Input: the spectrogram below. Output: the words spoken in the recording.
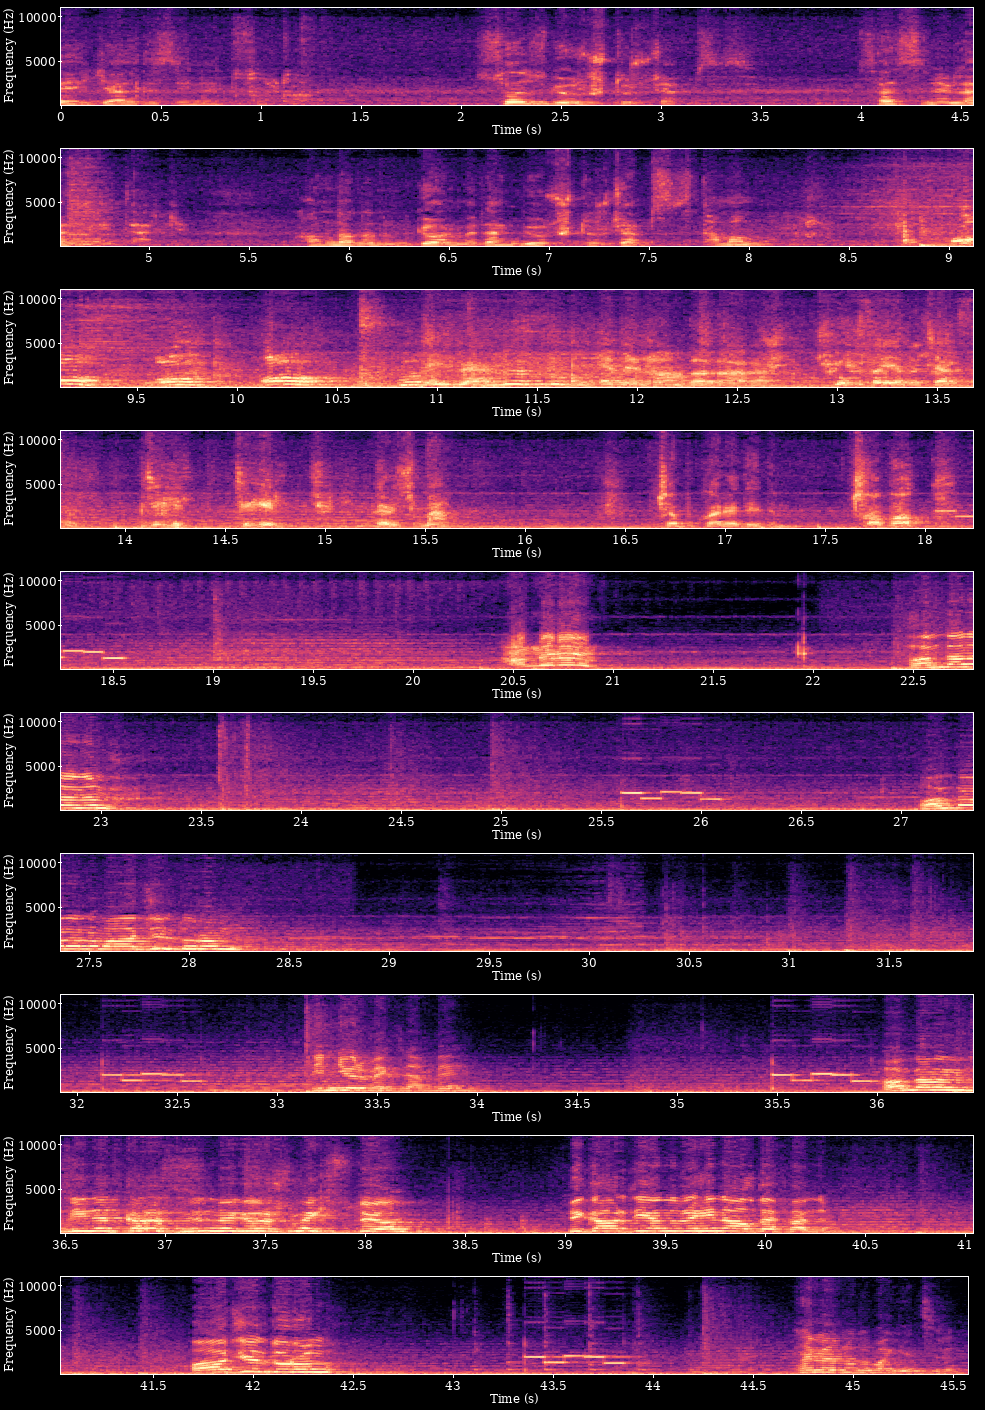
Bey geldi Zinet Sultan. Söz görüştüreceğim sizi. Sen sinirlenme yeter ki. Handan Hanım görmeden görüştüreceğim sizi tamam mı? Beyler hemen Handan'ı ara. Yoksa yanacaksın. Çekil, çekil. Karışma. Çabuk ara dedim. Çabuk. Handan Hanım. Handan Hanım. Handan Hanım acil durum. Dinliyorum Ekrem Bey. Handan Hanım Zinet Kara sizinle görüşmek istiyor. Bir gardiyanı rehin aldı efendim. Acil durum. Hemen odama getirin.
